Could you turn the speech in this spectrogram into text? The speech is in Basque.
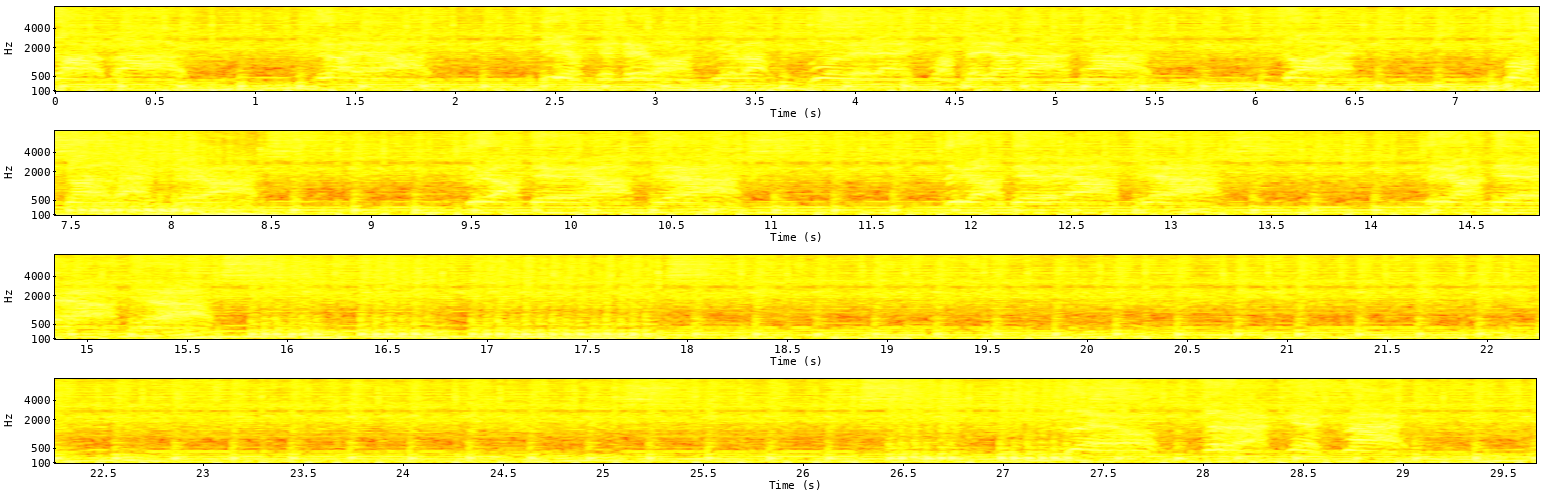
Samar Krajan Ludzkie żyła nie ma Umierać po tyle lata Człowiek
